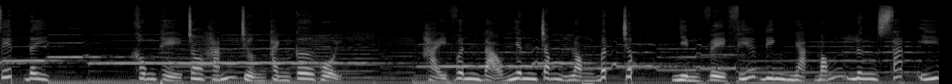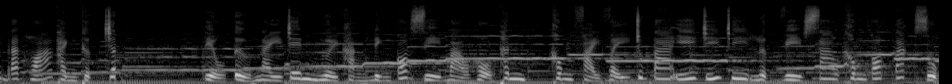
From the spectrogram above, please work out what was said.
giết đây. Không thể cho hắn trưởng thành cơ hội. Hải Vân đảo nhân trong lòng bất chấp, Nhìn về phía đinh nhạc bóng lưng sát ý đã hóa thành thực chất. Tiểu tử này trên người khẳng định có gì bảo hộ thân, Không phải vậy chúng ta ý chí chi lực vì sao không có tác dụng?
